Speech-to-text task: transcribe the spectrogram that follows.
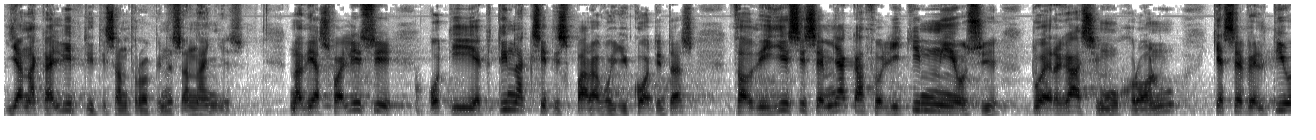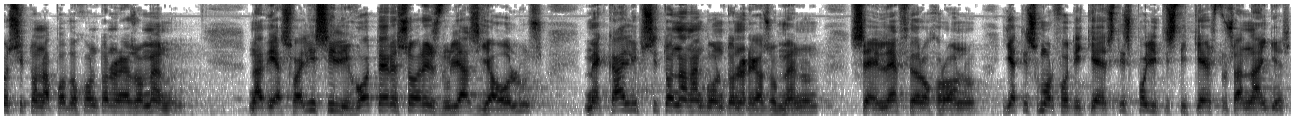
για να καλύπτει τις ανθρώπινες ανάγκες. Να διασφαλίσει ότι η εκτίναξη της παραγωγικότητας θα οδηγήσει σε μια καθολική μείωση του εργάσιμου χρόνου και σε βελτίωση των αποδοχών των εργαζομένων. Να διασφαλίσει λιγότερες ώρες δουλειάς για όλους, με κάλυψη των αναγκών των εργαζομένων σε ελεύθερο χρόνο για τις μορφωτικές, τις πολιτιστικές τους ανάγκες,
